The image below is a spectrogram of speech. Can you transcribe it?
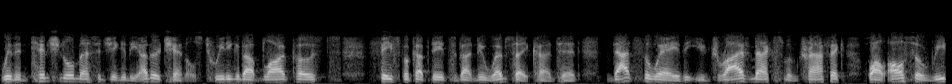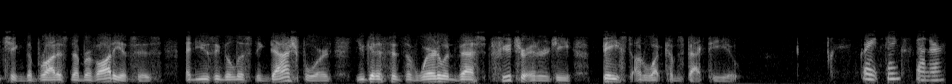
with intentional messaging in the other channels, tweeting about blog posts, Facebook updates about new website content. That's the way that you drive maximum traffic while also reaching the broadest number of audiences. And using the listening dashboard, you get a sense of where to invest future energy based on what comes back to you. Great. Thanks, Gunner.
